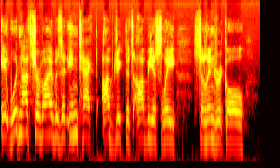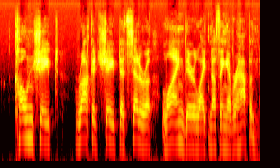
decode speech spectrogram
It would not survive as an intact object that's obviously cylindrical, cone shaped, rocket shaped, etc., lying there like nothing ever happened.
